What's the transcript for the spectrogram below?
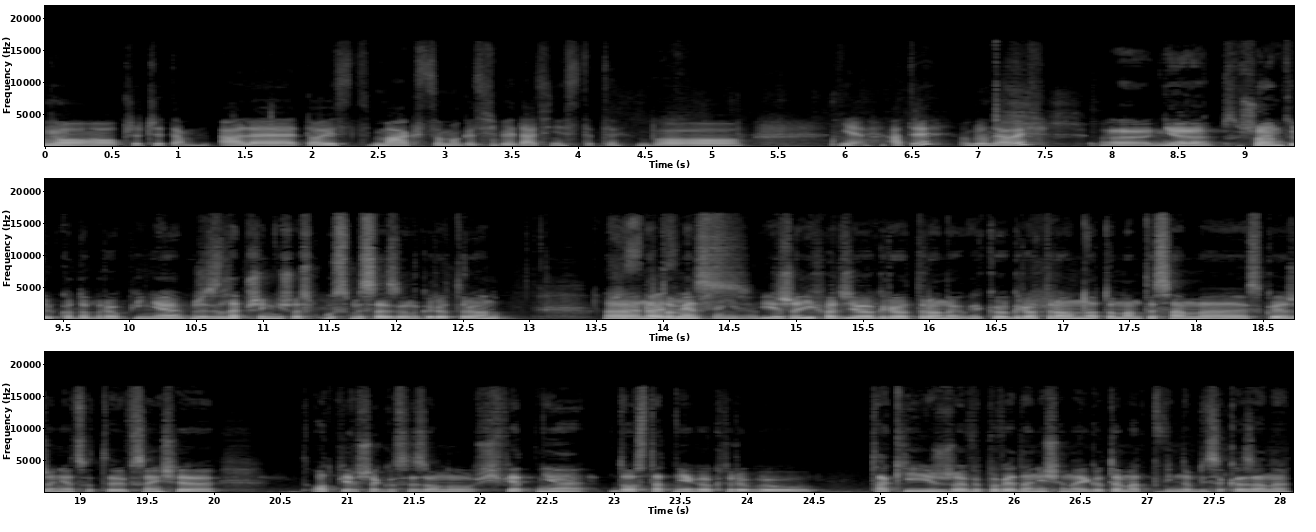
Hmm. to przeczytam, ale to jest maks, co mogę z siebie dać niestety, bo nie. A ty oglądałeś? E, nie, słyszałem tylko dobre opinie, że jest lepszy niż ósmy sezon Gry o Tron. Wszystko E, natomiast jeżeli chodzi o Gry o Tron, jako Gry o Tron, no to mam te same skojarzenia co ty, w sensie od pierwszego sezonu świetnie, do ostatniego, który był taki, że wypowiadanie się na jego temat powinno być zakazane.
